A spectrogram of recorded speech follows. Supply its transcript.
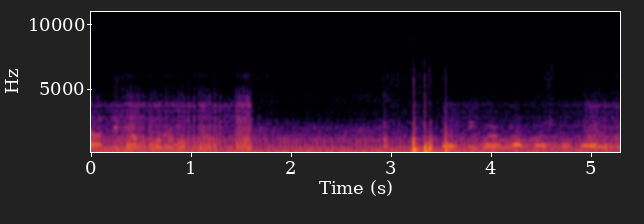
Tactică, whatever. I think whatever I'm not going to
